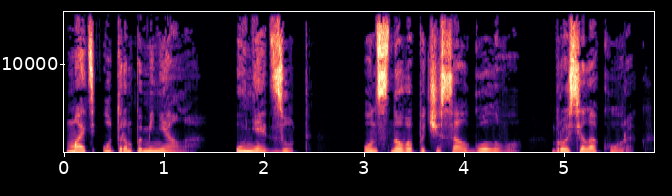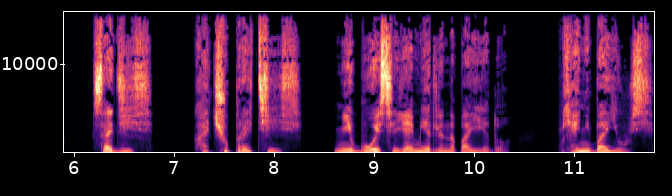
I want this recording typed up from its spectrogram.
Мать утром поменяла. Унять зуд. Он снова почесал голову, бросил окурок. «Садись. Хочу пройтись. Не бойся, я медленно поеду. Я не боюсь».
